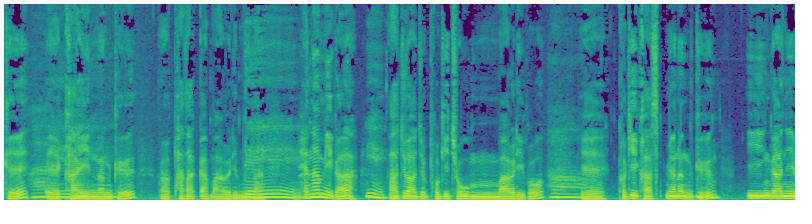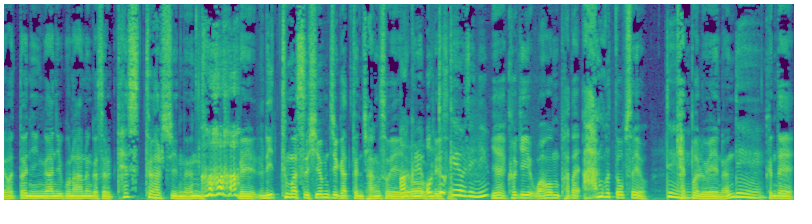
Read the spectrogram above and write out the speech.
그 아, 예, 예. 가 있는 그 어, 바닷가 마을입니다. 네. 해넘이가 예. 아주 아주 보기 좋은 마을이고 아. 예, 거기 가면은 그 음. 이 인간이 어떤 음. 인간이구나 하는 것을 테스트할 수 있는 네, 리트머스 시험지 같은 장소예요. 아, 그래 어떻게 해요, 선생님? 예, 거기 와온 바다에 아무것도 없어요. 네. 갯벌 외에는. 네. 근데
